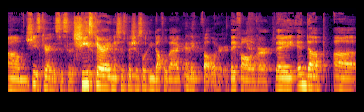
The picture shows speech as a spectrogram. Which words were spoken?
Um, She's carrying the sister, she's carrying a suspicious-looking duffel bag. and they follow her. They follow her. They end up uh,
